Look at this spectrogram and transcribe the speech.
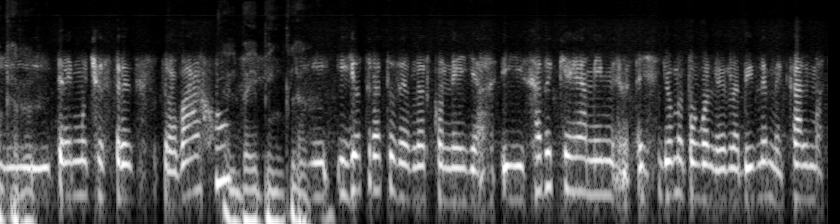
Oh, y trae mucho estrés de su trabajo. El vaping, claro. Y, yo trato de hablar con ella. Y sabe que a mí, yo me pongo a leer la Biblia, me calma.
